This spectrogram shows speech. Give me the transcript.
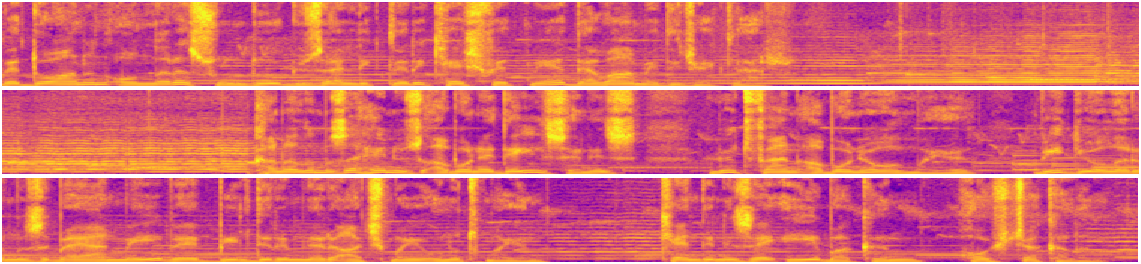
ve doğanın onlara sunduğu güzellikleri keşfetmeye devam edecekler. Kanalımıza henüz abone değilseniz lütfen abone olmayı, videolarımızı beğenmeyi ve bildirimleri açmayı unutmayın. Kendinize iyi bakın, hoşça kalın.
